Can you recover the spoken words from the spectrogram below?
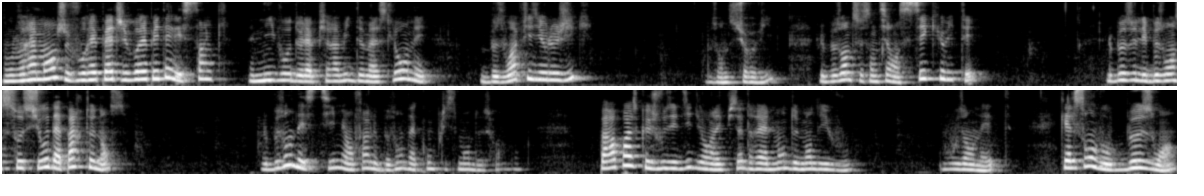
Donc vraiment, je vous répète, je vais vous répéter les 5 niveaux de la pyramide de Maslow. On est besoin physiologique, besoin de survie, le besoin de se sentir en sécurité, les besoins sociaux, d'appartenance, le besoin d'estime et enfin le besoin d'accomplissement de soi. Par rapport à ce que je vous ai dit durant l'épisode, réellement, demandez-vous où vous en êtes, quels sont vos besoins,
